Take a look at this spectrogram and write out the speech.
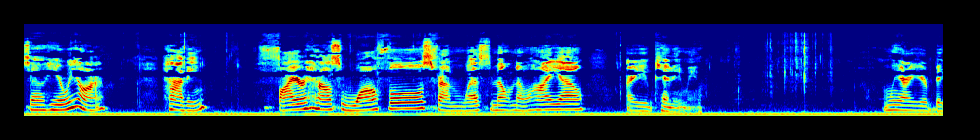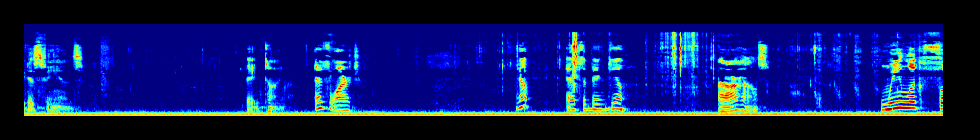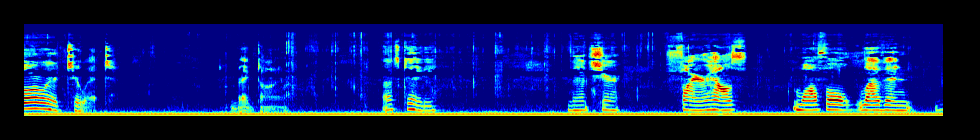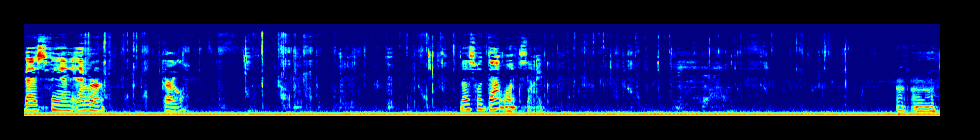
So here we are having Firehouse Waffles from West Milton, Ohio. Are you kidding me? We are your biggest fans. Big time. It's large. Yep, it's a big deal at our house. We look forward to it. Big time. That's Katie. That's your firehouse waffle loving best fan ever girl. That's what that looks like. Mm-mm.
